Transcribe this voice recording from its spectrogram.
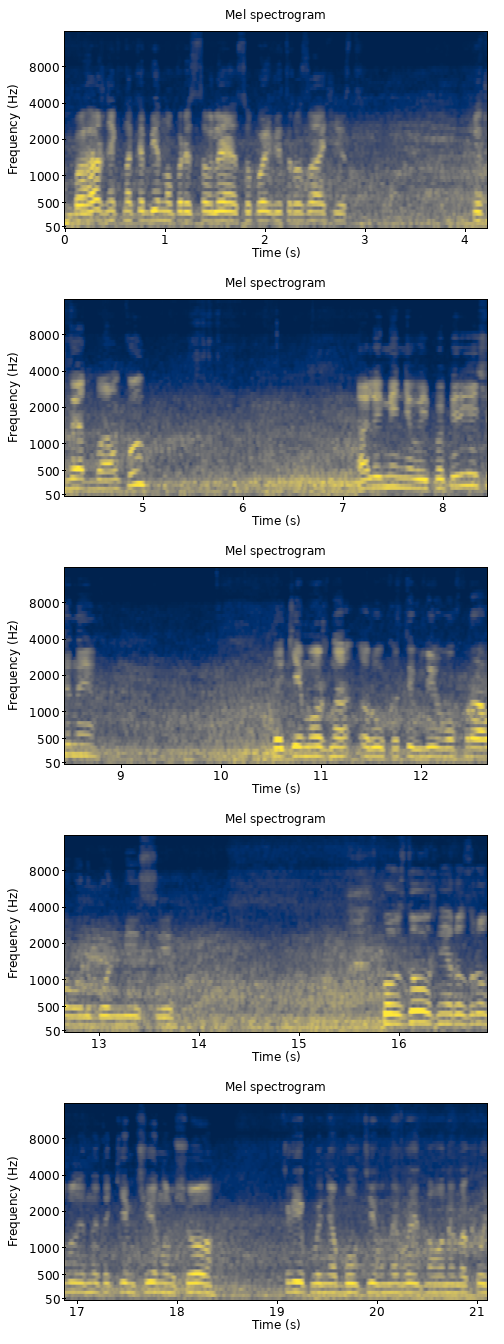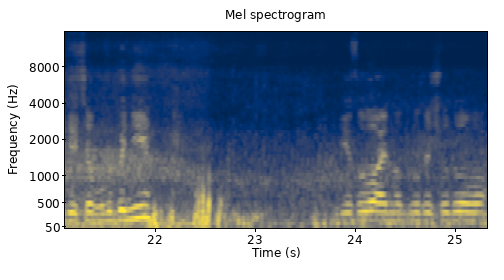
Багажник на кабіну представляє собою вітрозахист під LED-балку, алюмінієві поперечини, які можна рухати вліво-вправо в будь-якому місці. Повздовжні розроблені таким чином, що кріплення болтів не видно, вони знаходяться в глибині. Візуально дуже чудово.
